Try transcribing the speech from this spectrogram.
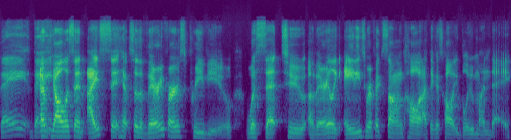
they they y'all listen, I sent him so the very first preview was set to a very like 80s rific song called I think it's called like Blue Monday.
